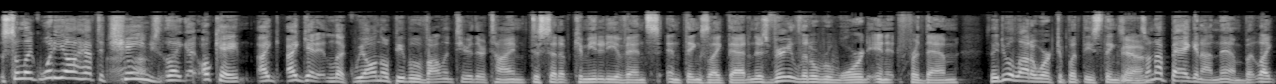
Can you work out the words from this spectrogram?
So, like, what do y'all have to change? Like, okay, I, I get it. Look, we all know people who volunteer their time to set up community events and things like that, and there's very little reward in it for them. They do a lot of work to put these things Yeah. on. So I'm not bagging on them, but like,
